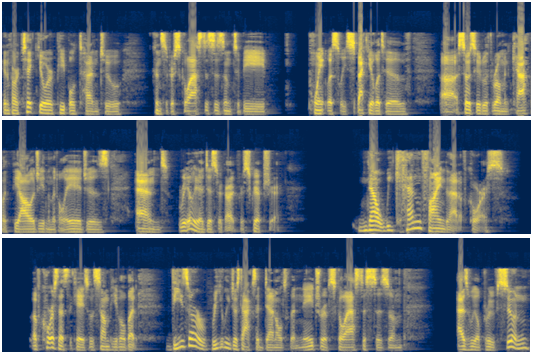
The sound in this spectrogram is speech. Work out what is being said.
In particular, people tend to consider scholasticism to be pointlessly speculative, uh, associated with Roman Catholic theology in the Middle Ages, and really a disregard for Scripture. Now, we can find that, of course. Of course, that's the case with some people, but these are really just accidental to the nature of scholasticism, as we'll prove soon,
